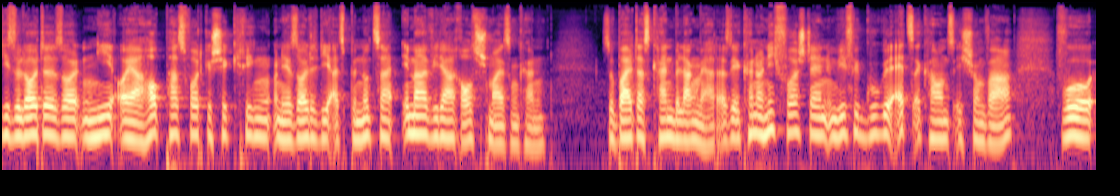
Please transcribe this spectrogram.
diese Leute sollten nie euer Hauptpasswort geschickt kriegen und ihr solltet die als Benutzer immer wieder rausschmeißen können, sobald das keinen Belang mehr hat. Also ihr könnt euch nicht vorstellen, in wie viel Google Ads Accounts ich schon war, wo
